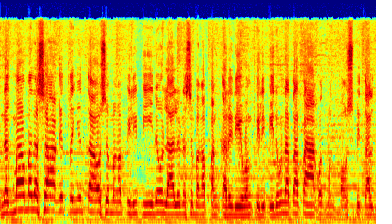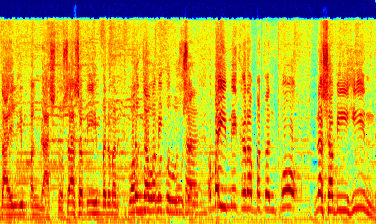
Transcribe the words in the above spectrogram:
Nagmamalasakit lang yung tao sa mga Pilipino, lalo na sa mga pangkaraniwang Pilipino natatakot magpa-ospital dahil yung panggasto. Sasabihin ba naman, Wag niyo daw kami utusan." utusan. Abay, may karapatan po na sabihin.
